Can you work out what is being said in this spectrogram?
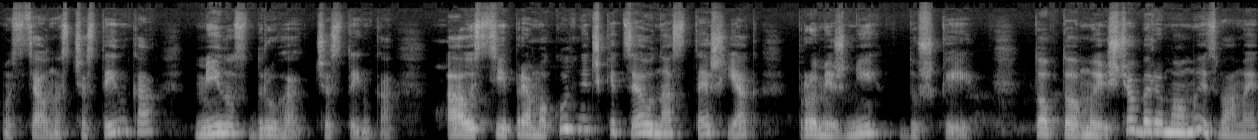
ось ця у нас частинка, мінус друга частинка. А ось ці прямокутнички це у нас теж як проміжні дужки. Тобто ми що беремо? Ми з вами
